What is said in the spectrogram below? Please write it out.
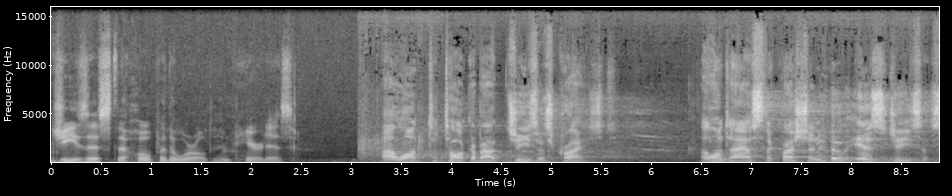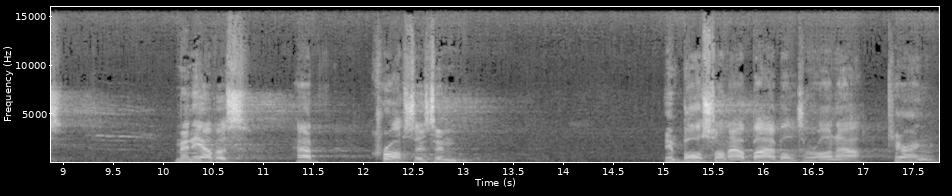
Jesus, the Hope of the World. And here it is. I want to talk about Jesus Christ. I want to ask the question who is Jesus? Many of us have crosses em- embossed on our Bibles or on our carrying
